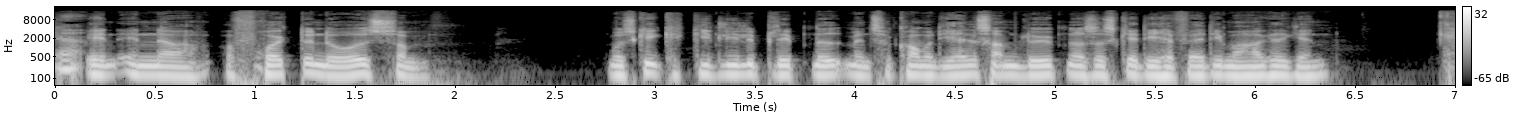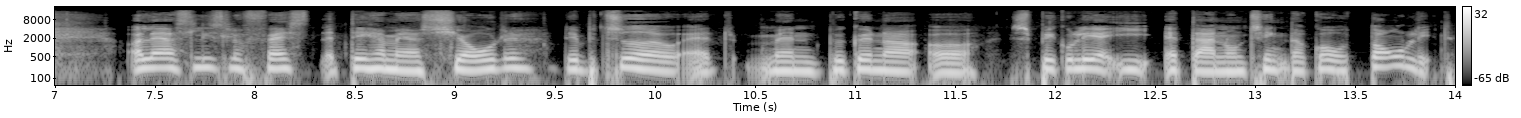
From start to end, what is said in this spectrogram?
ja. end, end at, at frygte noget, som måske kan give et lille blip ned, men så kommer de alle sammen løbende, og så skal de have fat i markedet igen. Og lad os lige slå fast, at det her med at shorte, det betyder jo, at man begynder at spekulere i, at der er nogle ting, der går dårligt,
